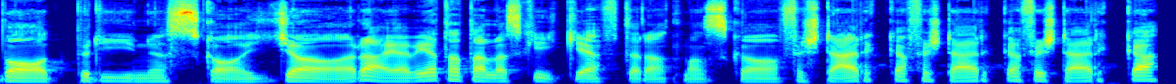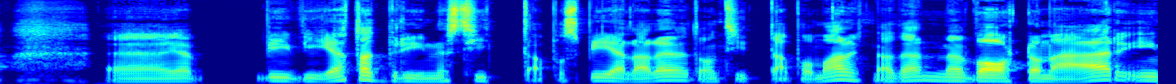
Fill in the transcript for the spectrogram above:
vad Brynäs ska göra. Jag vet att alla skriker efter att man ska förstärka, förstärka, förstärka. Eh, vi vet att Brynäs tittar på spelare, de tittar på marknaden, men vart de är i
